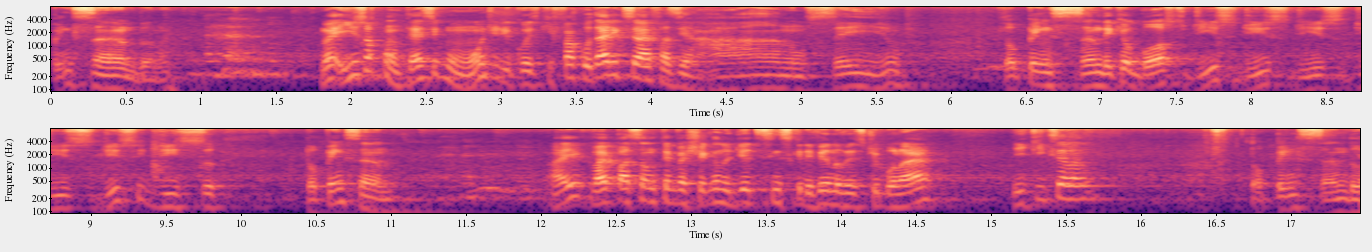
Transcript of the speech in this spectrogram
Pensando. Né? Não é? Isso acontece com um monte de coisa. Que faculdade que você vai fazer? Ah, não sei. Estou pensando, é que eu gosto disso, disso, disso, disso, disso e disso. Estou pensando. Aí vai passando o tempo, vai chegando o dia de se inscrever no vestibular. E o que, que você vai. Estou pensando.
